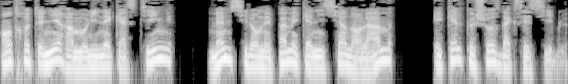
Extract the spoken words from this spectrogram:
Entretenir un moulinet casting, même si l'on n'est pas mécanicien dans l'âme, est quelque chose d'accessible.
